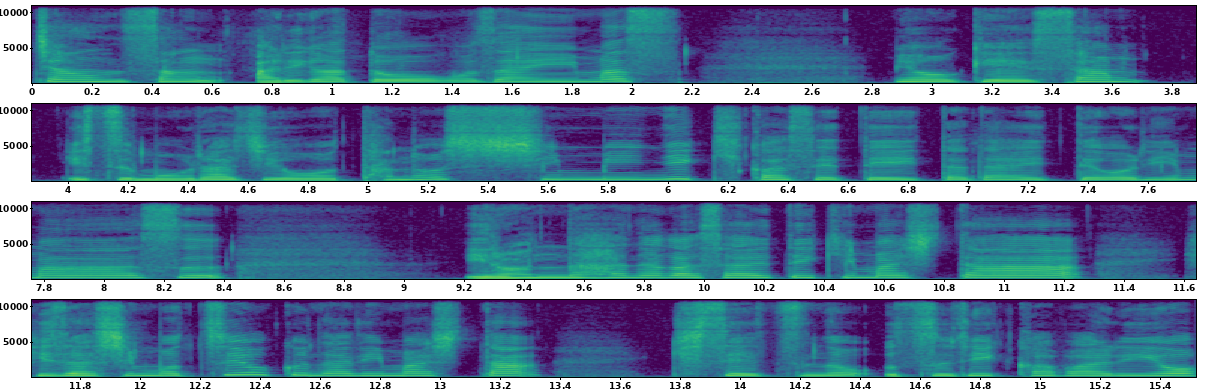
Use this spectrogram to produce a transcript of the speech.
ちゃんさん、ありがとうございます。妙慶さん、いつもラジオを楽しみに聞かせていただいております。いろんな花が咲いてきました。日差しも強くなりました。季節の移り変わりを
